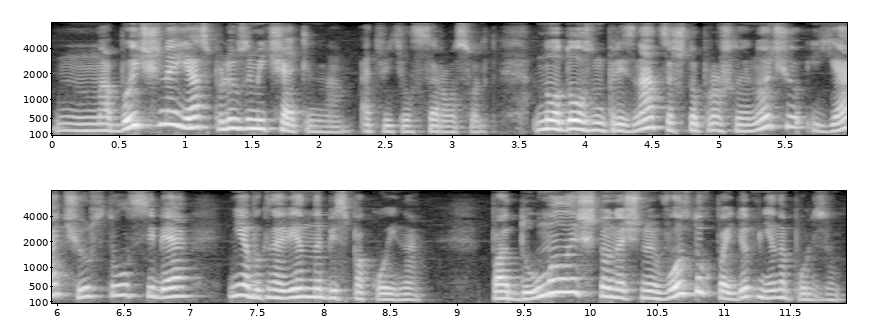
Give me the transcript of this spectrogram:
«Обычно я сплю замечательно», — ответил сэр Освальд. «Но должен признаться, что прошлой ночью я чувствовал себя необыкновенно беспокойно. Подумалось, что ночной воздух пойдет мне на пользу.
